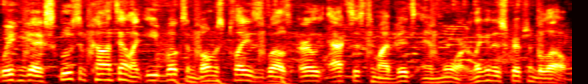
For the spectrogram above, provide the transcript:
where you can get exclusive content like ebooks and bonus plays, as well as early access to my vids and more. Link in the description below.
